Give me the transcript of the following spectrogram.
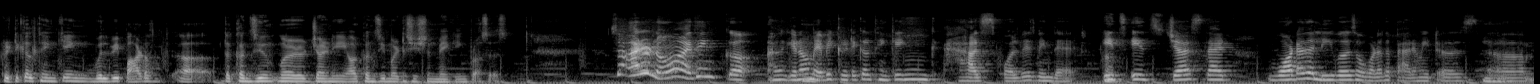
critical thinking will be part of uh, the consumer journey or consumer decision making process So I don't know. I think uh, you know maybe critical thinking has always been there. It's it's just that what are the levers or what are the parameters um,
